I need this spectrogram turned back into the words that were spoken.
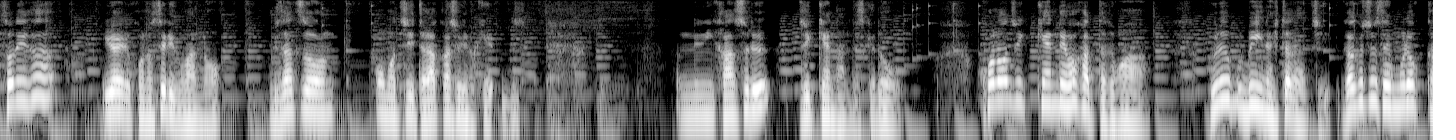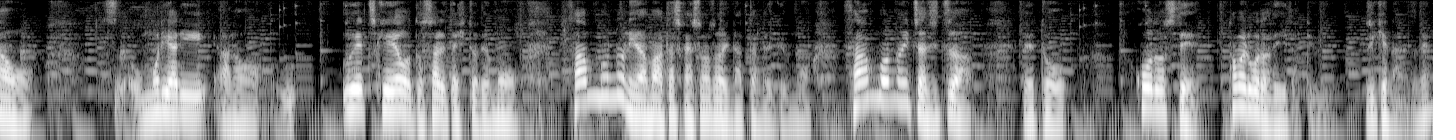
それがいわゆるこのセリグマンの雑音を用いた楽観主義のけに関する実験なんですけどこの実験で分かったのはグループ B の人たち学習性無力感を無理やりあの植え付けようとされた人でも3分の2はまあ確かにその通りになったんだけども3分の1は実は、えーと、行動して止めることができたっていう事件なんですね。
